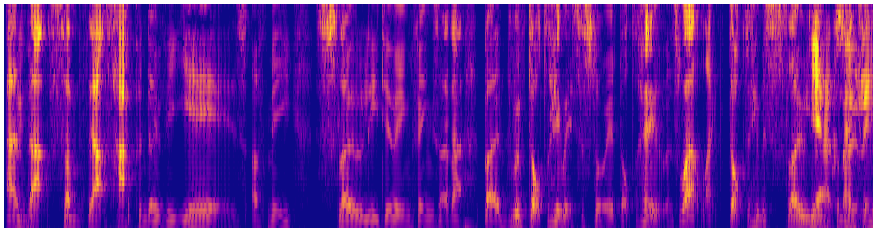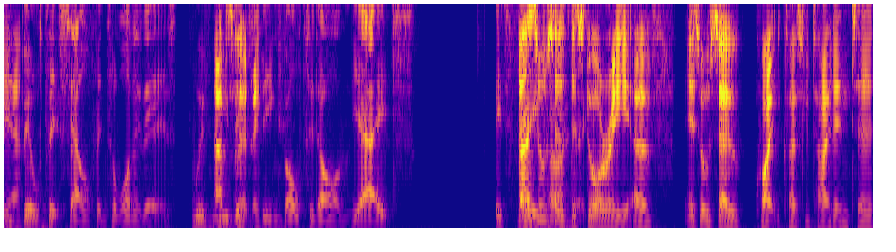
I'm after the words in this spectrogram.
and Mhm. that's something that's happened over years of me slowly doing things like that. But with Doctor Who, it's the story of Doctor Who as well. Like Doctor Who has slowly, Yeah, incrementally yeah. built itself into what it is, with new bits being bolted on. Yeah, it's it's and very. it's also the story of it's also quite closely tied into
